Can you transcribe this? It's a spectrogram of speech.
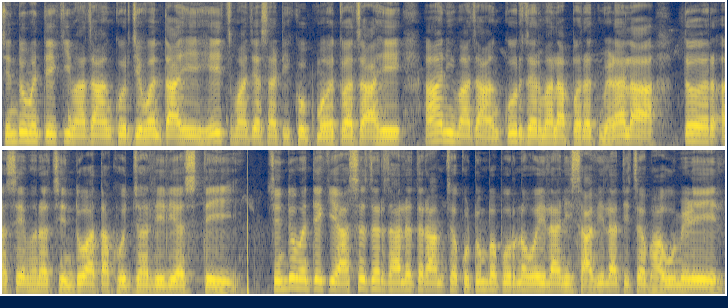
सिंधू म्हणते की माझा अंकुर जिवंत आहे हेच माझ्यासाठी खूप महत्त्वाचं आहे. आणि माझा अंकुर जर मला परत मिळाला तर असे म्हणत सिंधू आता खुश झालेली असते. सिंधू म्हणते की असं जर झालं तर आमचं कुटुंब पूर्ण होईल आणि सावीला तिचं भाऊ मिळेल.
